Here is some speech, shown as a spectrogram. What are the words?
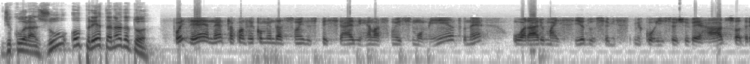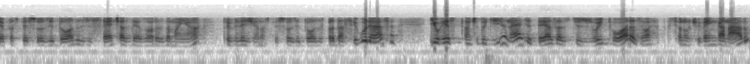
de cor azul ou preta, não é, doutor? Pois é, né? Tá com as recomendações especiais em relação a esse momento, né? O horário mais cedo, você me, me corrige se eu estiver errado, só daria para as pessoas idosas de 7 às 10 horas da manhã, privilegiando as pessoas idosas para dar segurança, e o restante do dia, né, de 10 às 18 horas, se eu não estiver enganado,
